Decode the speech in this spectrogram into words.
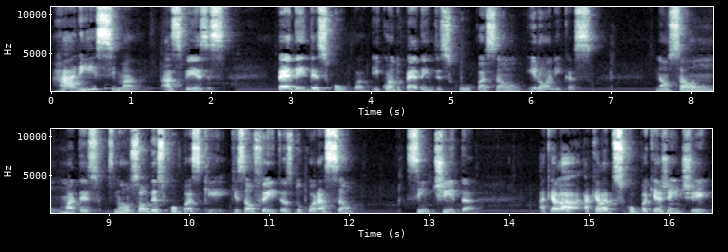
raríssima às vezes, pedem desculpa. E quando pedem desculpa são irônicas não são, uma des... não são desculpas que, que são feitas do coração, sentida, aquela, aquela desculpa que a gente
